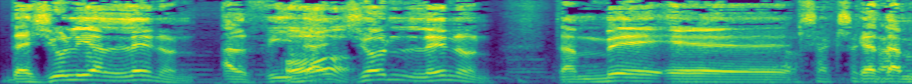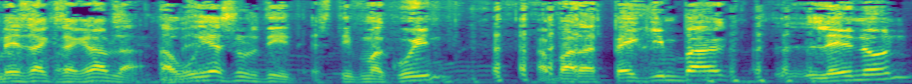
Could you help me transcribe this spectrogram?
De Julian Lennon, el fill Oh. de John Lennon. També, eh, que també és execrable. Avui ha sortit Steve McQueen, a part de Peckinpah, Lennon,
